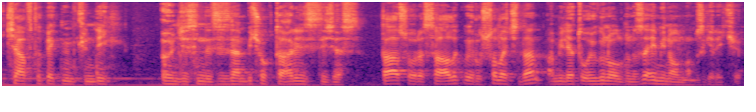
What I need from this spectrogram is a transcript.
iki hafta pek mümkün değil. Öncesinde sizden birçok tahlil isteyeceğiz. Daha sonra sağlık ve ruhsal açıdan ameliyata uygun olduğunuza emin olmamız gerekiyor.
